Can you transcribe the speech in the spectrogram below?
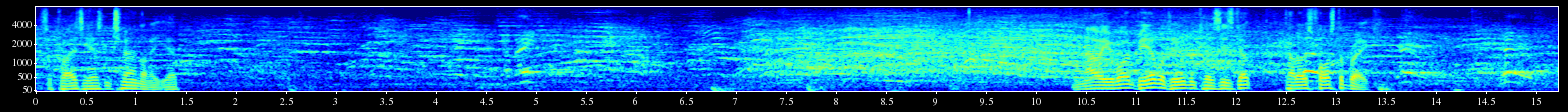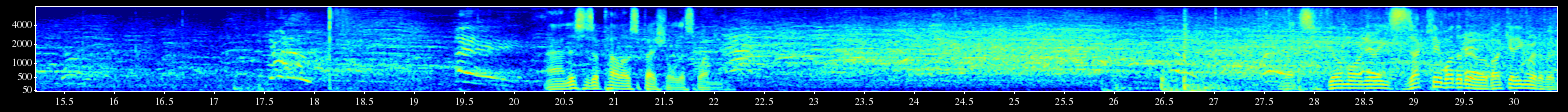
Surprised he hasn't turned on it yet. And now he won't be able to because he's got Pallo's forced to break. And this is a Pallo special, this one. That's Gilmore knew exactly what to do about getting rid of him.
